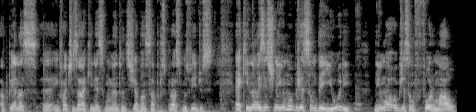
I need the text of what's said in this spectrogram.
apenas é, enfatizar aqui nesse momento, antes de avançar para os próximos vídeos, é que não existe nenhuma objeção de iure, nenhuma objeção formal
